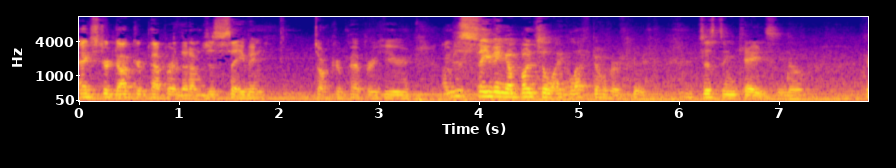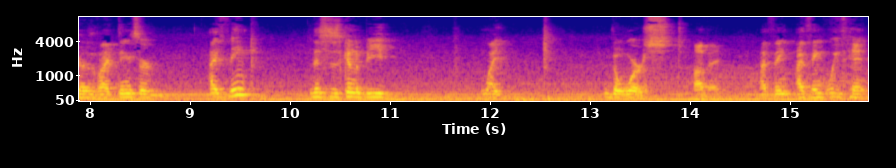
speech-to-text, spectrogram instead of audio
extra Dr. Pepper that I'm just saving. Dr. Pepper here. I'm just saving a bunch of like leftover food just in case, you know. Because like things are I think this is gonna be like the worst of it. I think I think we've hit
